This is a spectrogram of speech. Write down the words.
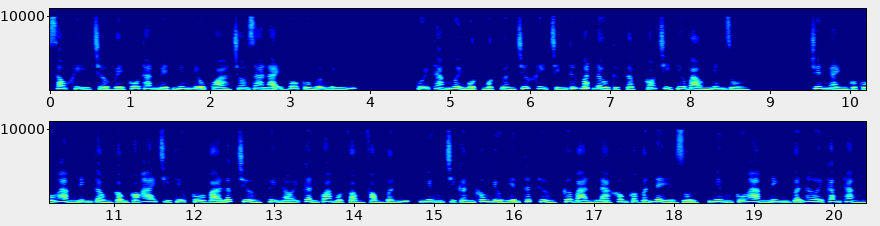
sau khi trở về cô than mệt nhưng hiệu quả cho ra lại vô cùng ưng ý. Cuối tháng 11 một tuần trước khi chính thức bắt đầu thực tập có chỉ tiêu bảo nghiên rồi. Chuyên ngành của Cố Hàm Ninh tổng cộng có 2 chỉ tiêu cô và lớp trưởng, tuy nói cần qua một vòng phỏng vấn, nhưng chỉ cần không biểu hiện thất thường, cơ bản là không có vấn đề rồi, nhưng Cố Hàm Ninh vẫn hơi căng thẳng,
